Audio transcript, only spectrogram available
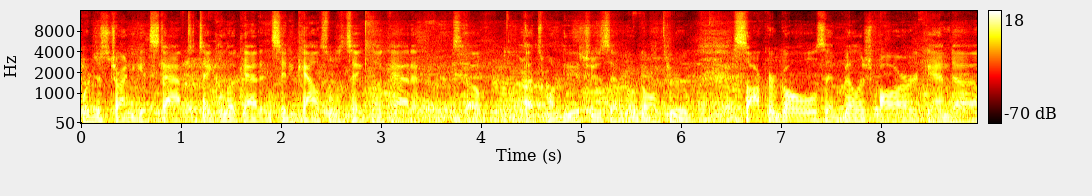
we're just trying to get staff to take a look at it and city council to take a look at it. So that's one of the issues that we're going through. Soccer goals at Village Park and uh,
